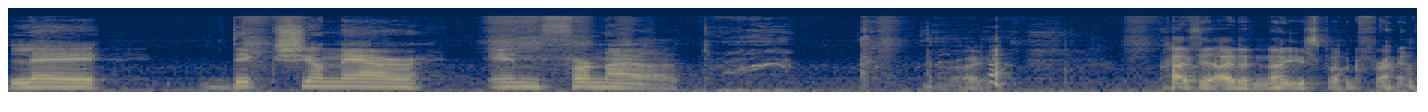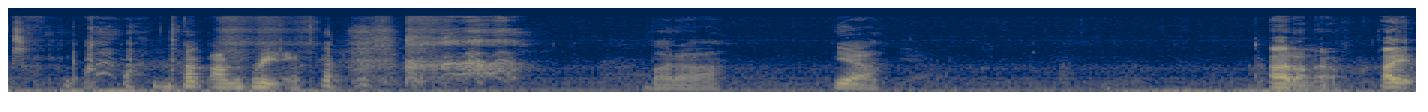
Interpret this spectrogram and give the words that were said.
Le Dictionnaire Infernal. All right. I, did, I didn't know you spoke French. I'm reading. but, uh, yeah. I don't know. I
